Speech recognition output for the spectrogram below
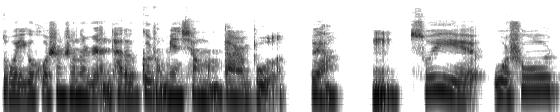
作为一个活生生的人他的各种面相吗？当然不了。对啊，嗯，所以我说，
